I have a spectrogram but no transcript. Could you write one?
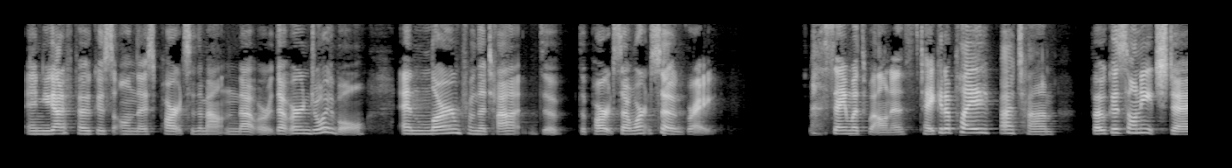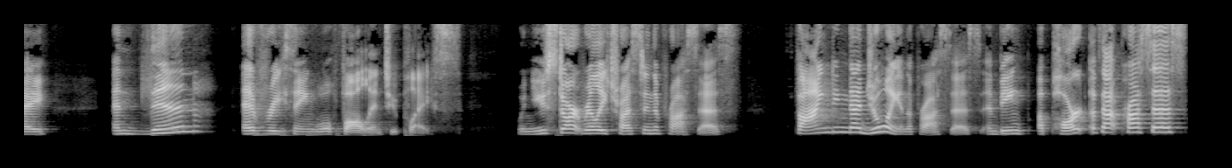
and you got to focus on those parts of the mountain that were that were enjoyable and learn from the time the, the parts that weren't so great. Same with wellness. Take it a play by time, focus on each day, and then everything will fall into place. When you start really trusting the process, finding that joy in the process and being a part of that process,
